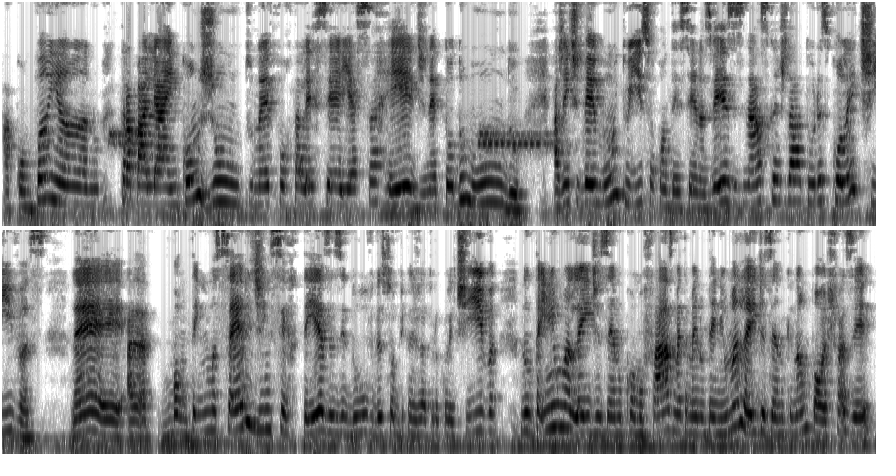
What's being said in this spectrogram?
acompanhando, trabalhar em conjunto, né? Fortalecer aí essa rede, né? Todo mundo. A gente vê muito isso acontecendo, às vezes, nas candidaturas coletivas né? Bom, tem uma série de incertezas e dúvidas sobre candidatura coletiva. Não tem nenhuma lei dizendo como faz, mas também não tem nenhuma lei dizendo que não pode fazer.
